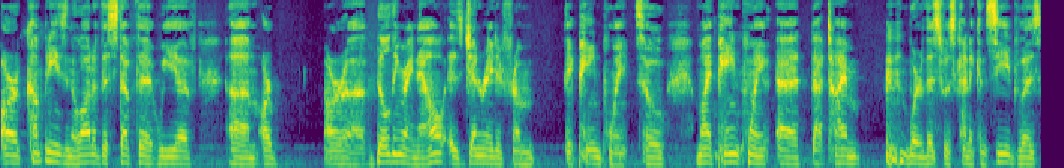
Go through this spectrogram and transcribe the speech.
our companies and a lot of the stuff that we have um, are are uh, building right now is generated from a pain point. So my pain point at that time where this was kind of conceived was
